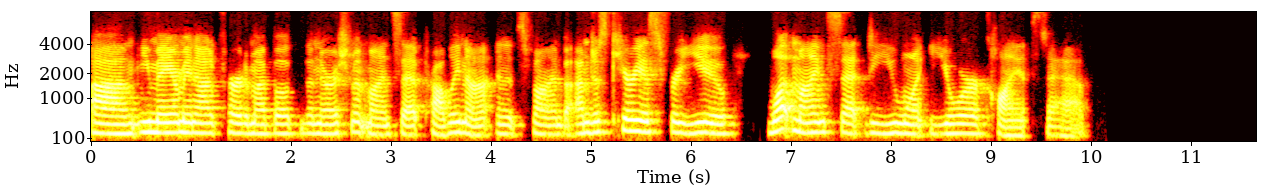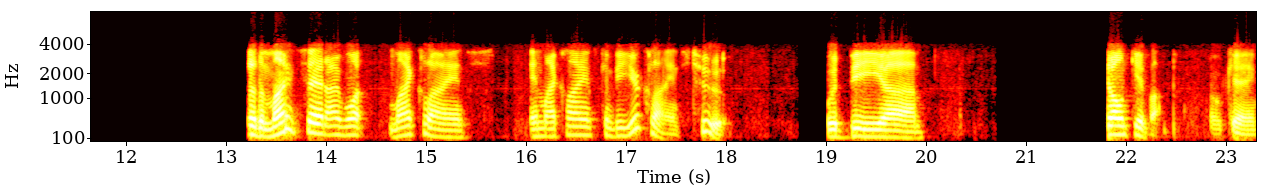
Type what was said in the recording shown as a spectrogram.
Um, you may or may not have heard of my book, The Nourishment Mindset. Probably not, and it's fine, but I'm just curious for you. What mindset do you want your clients to have? So the mindset I want my clients, and my clients can be your clients too, would be uh, don't give up. Okay.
